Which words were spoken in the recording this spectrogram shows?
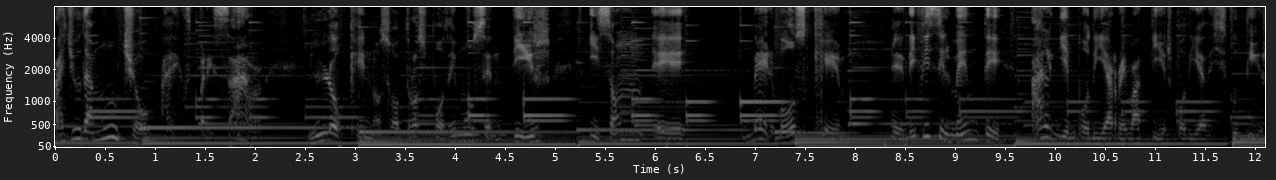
ayuda mucho a expresar lo que nosotros podemos sentir y son eh, verbos que eh, difícilmente alguien podía rebatir, podía discutir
